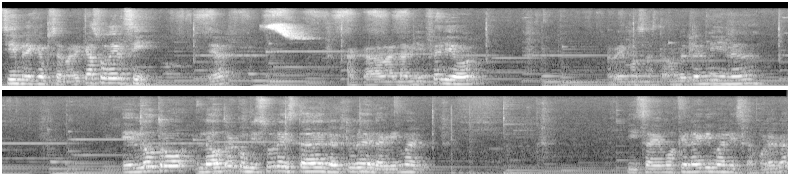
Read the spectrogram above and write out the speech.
Siempre hay que observar. El caso del sí. ¿ya? Acá va labio inferior. Vemos hasta dónde termina. El otro, la otra comisura está a la altura del lagrimal. Y sabemos que el lagrimal está por acá.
